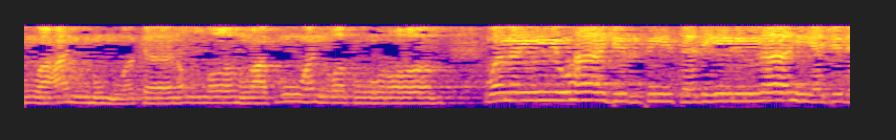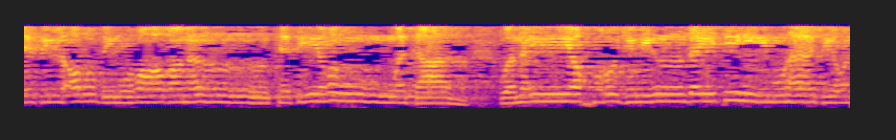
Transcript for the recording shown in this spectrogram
والعفو عنهم وكان الله عفوا غفورا. ومن يهاجر في سبيل الله يجد في الأرض مراغما كثيرا وسعا ومن يخرج من بيته مهاجرا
